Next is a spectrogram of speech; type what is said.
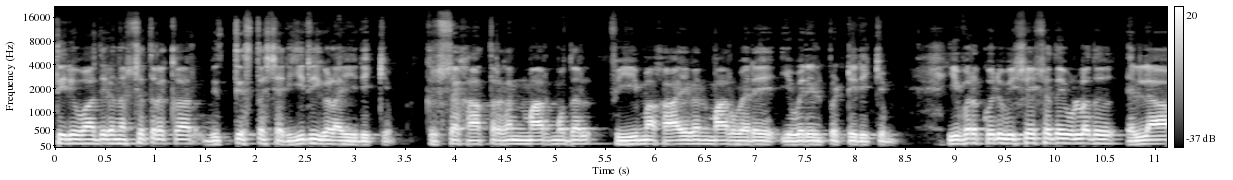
തിരുവാതിര നക്ഷത്രക്കാർ വ്യത്യസ്ത ശരീരികളായിരിക്കും. കൃഷഹാത്രകന്മാർ മുതൽ ഭീമഹായകന്മാർ വരെ ഇവരിൽപ്പെട്ടിരിക്കും ഇവർക്കൊരു വിശേഷതയുള്ളത് എല്ലാ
